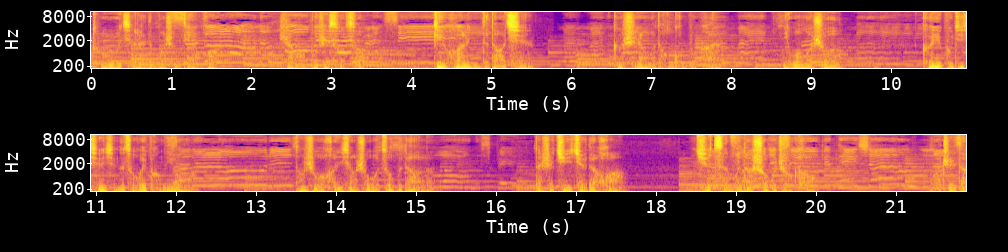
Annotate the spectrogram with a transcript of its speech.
突如其来的陌生电话让我不知所措，电话里你的道歉更是让我痛苦不堪。你问我说：“可以不计前嫌的做回朋友吗？”当时我很想说，我做不到了。但是拒绝的话，却怎么都说不出口。我知道，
